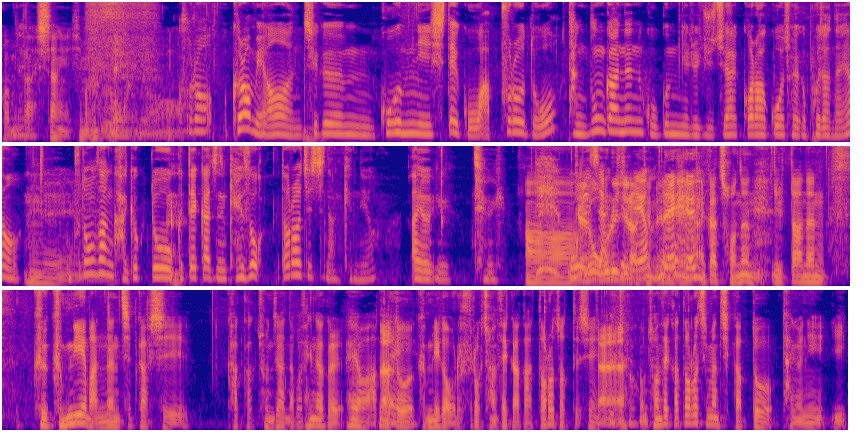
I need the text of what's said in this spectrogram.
겁니다. 네. 시장의 힘이. 네. 그렇군요. 그러, 그러면 지금 고금리 시대고 앞으로도 당분간은 고금리를 유지할 거라고 저희가 보잖아요. 네. 부동산 가격도 그때까지는 계속 떨어지진 않겠네요. 아 여기 저기 아, 오르지 않겠네요. 않겠네요. 네. 네. 그러니까 저는 일단은 그 금리에 맞는 집값이 각각 존재한다고 생각을 해요. 아까도 네. 금리가 오를수록 전세가가 떨어졌듯이 네. 그럼 전세가 떨어지면 집값도 당연히 이,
